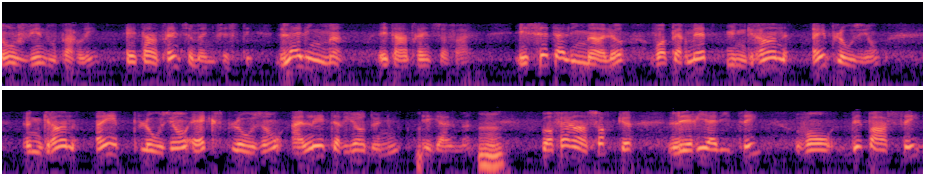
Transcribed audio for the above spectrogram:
dont je viens de vous parler est en train de se manifester. L'alignement est en train de se faire. Et cet alignement-là va permettre une grande implosion, une grande implosion et explosion à l'intérieur de nous également. va faire en sorte que les réalités vont dépasser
